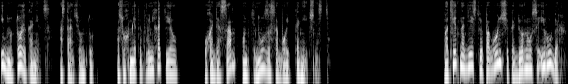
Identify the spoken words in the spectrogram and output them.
Ибну тоже конец. Останься он тут. А Сухмед этого не хотел. Уходя сам, он тянул за собой конечность. В ответ на действие погонщика дернулся и Рубер.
